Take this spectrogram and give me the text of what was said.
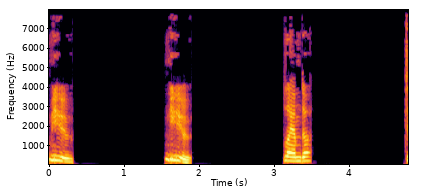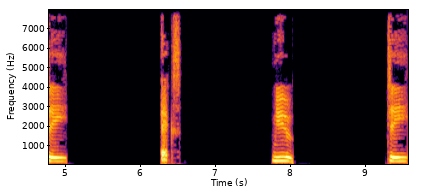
mu nu lambda d x mu d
